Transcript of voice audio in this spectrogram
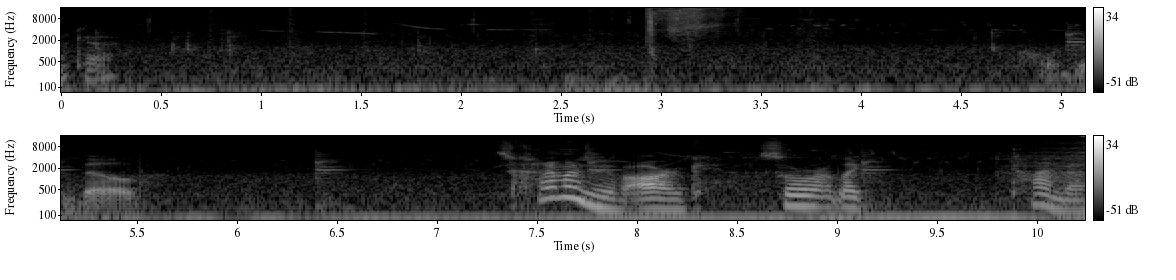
Okay. Hold the build. This kind of reminds me of Ark. Sort of, like, kinda.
